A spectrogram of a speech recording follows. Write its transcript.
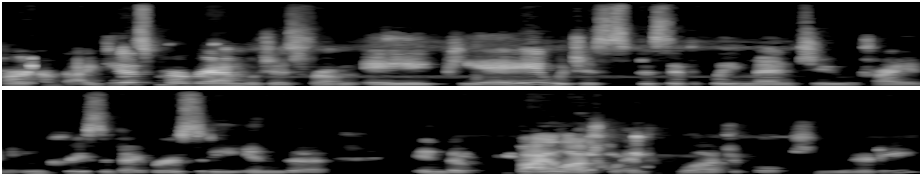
part of the ideas program which is from aapa which is specifically meant to try and increase the diversity in the in the biological anthropological community.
